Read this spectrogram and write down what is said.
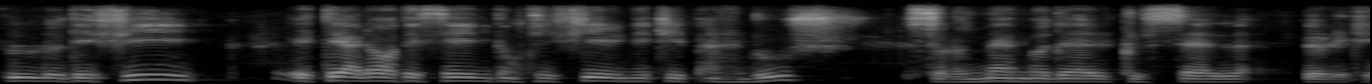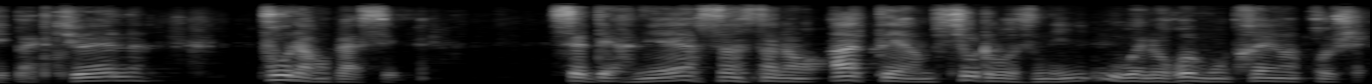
Le défi était alors d'essayer d'identifier une équipe indouche sur le même modèle que celle de l'équipe actuelle pour la remplacer. Cette dernière s'installant à terme sur Grozny où elle remonterait un projet.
